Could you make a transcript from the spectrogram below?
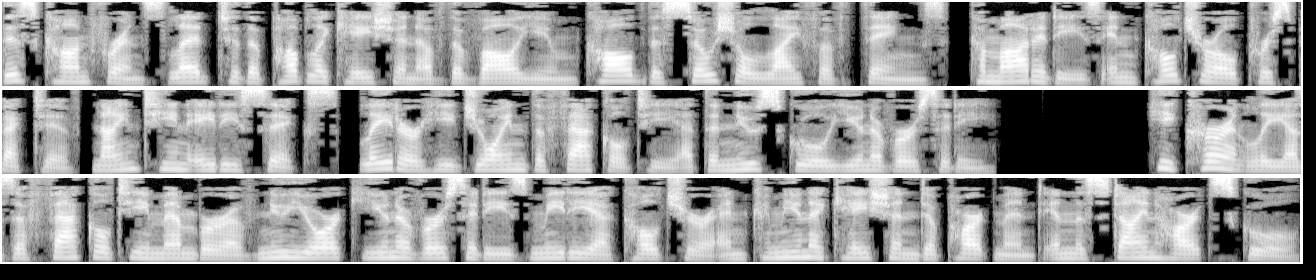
This conference led to the publication of the volume called The Social Life of Things Commodities in Cultural Perspective. 1986. Later, he joined the faculty at the New School University. He currently is a faculty member of New York University's Media Culture and Communication Department in the Steinhardt School.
